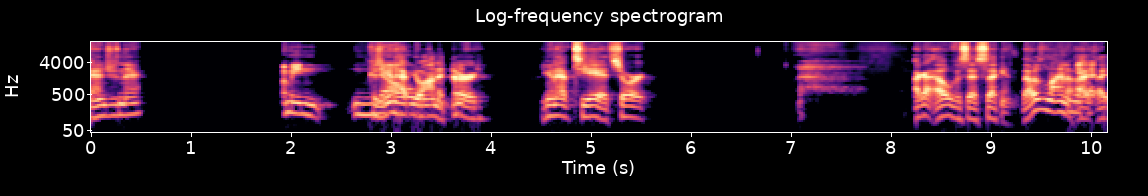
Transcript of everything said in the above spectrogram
Andrus in there I mean, because you're gonna have Yoán at third. You're gonna have TA at short. I got Elvis at second. That was the lineup. I. I,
